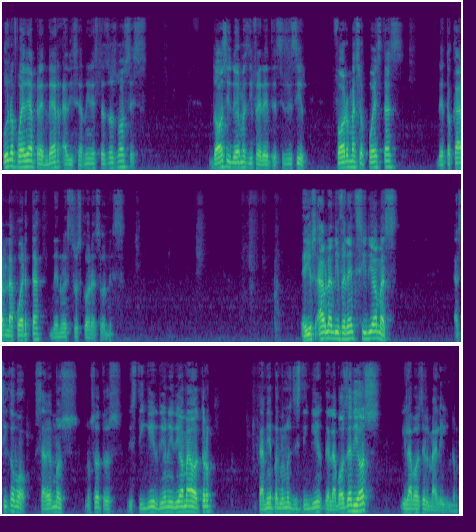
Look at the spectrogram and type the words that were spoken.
Uno puede aprender a discernir estas dos voces dos idiomas diferentes, es decir, formas opuestas de tocar la puerta de nuestros corazones. Ellos hablan diferentes idiomas, así como sabemos nosotros distinguir de un idioma a otro, también podemos distinguir de la voz de Dios y la voz del maligno.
